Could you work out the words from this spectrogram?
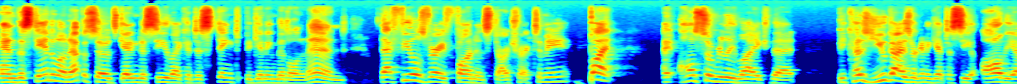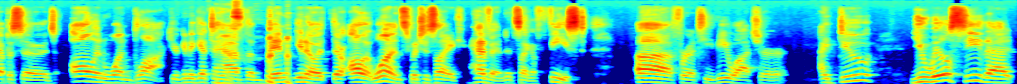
and the standalone episodes getting to see like a distinct beginning, middle, and end, that feels very fun in Star Trek to me. But I also really like that because you guys are going to get to see all the episodes all in one block. You're going to get to Yes. have them bin, you know, they're all at once, which is like heaven. It's like a feast uh, for a TV watcher. I do, you will see that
